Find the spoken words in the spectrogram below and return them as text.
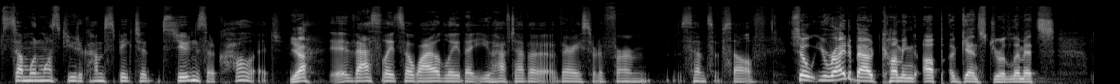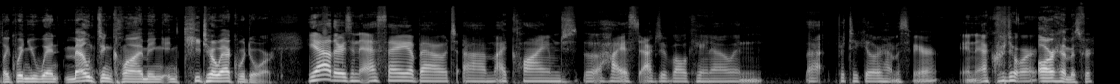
someone wants you to come speak to students at a college. Yeah. it vacillates so wildly that you have to have a very sort of firm sense of self. So you're right about coming up against your limits, like when you went mountain climbing in Quito, Ecuador. Yeah, there's an essay about um, I climbed the highest active volcano in that particular hemisphere in Ecuador. Our hemisphere.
